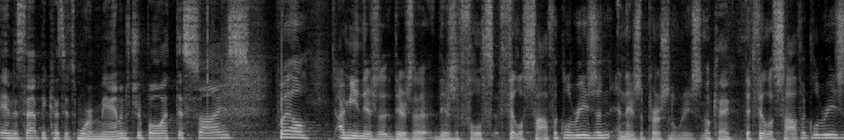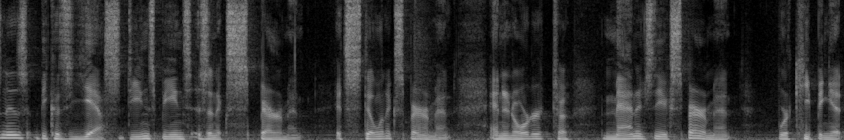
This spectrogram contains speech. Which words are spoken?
And is that because it's more manageable at this size? Well, I mean, there's a there's a there's a philosophical reason and there's a personal reason. Okay. The philosophical reason is because yes, Dean's Beans is an experiment. It's still an experiment, and in order to manage the experiment, we're keeping it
